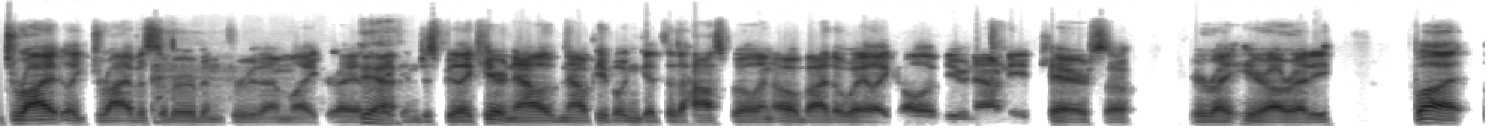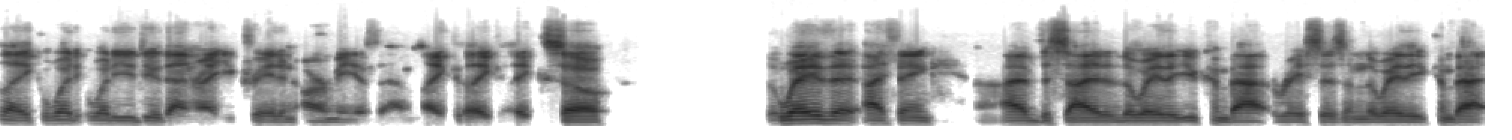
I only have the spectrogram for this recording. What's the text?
drive like drive a suburban through them like right Yeah. like and just be like here now now people can get to the hospital and oh by the way like all of you now need care so you're right here already but like what what do you do then right you create an army of them like like like so the way that i think i've decided the way that you combat racism the way that you combat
